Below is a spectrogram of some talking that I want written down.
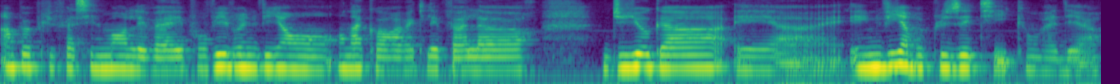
un peu plus facilement l'éveil, pour vivre une vie en, accord avec les valeurs, du yoga euh, et, une vie un peu plus éthique, on va dire,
